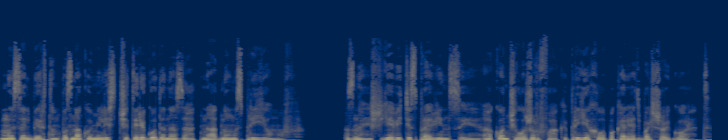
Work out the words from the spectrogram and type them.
Мы с Альбертом познакомились четыре года назад на одном из приемов. Знаешь, я ведь из провинции, окончила журфак и приехала покорять большой город.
